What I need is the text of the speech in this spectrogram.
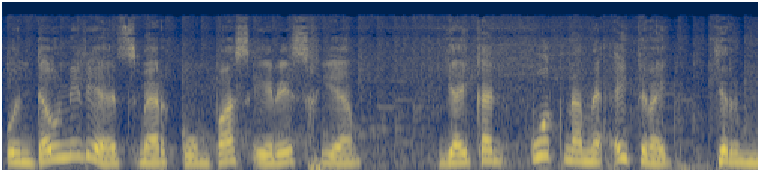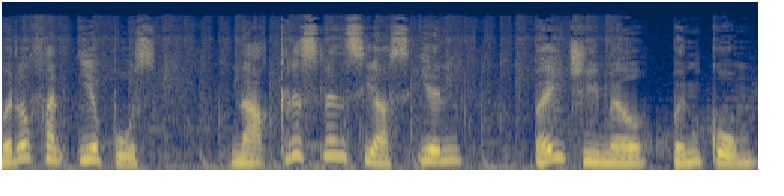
onthou net die hitsmerk Kompas RSG. Jy kan ook na my uitreik deur middel van e-pos na christlincias1@gmail.com.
